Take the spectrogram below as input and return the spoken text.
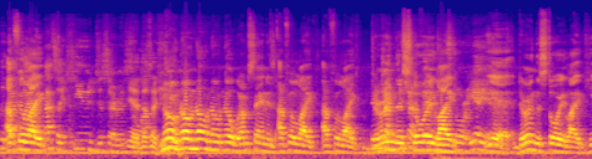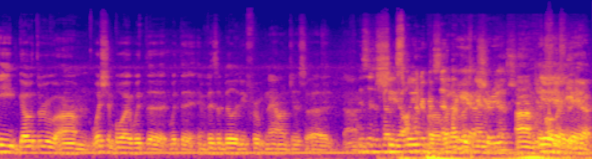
don't. I feel fight, like that's a huge disservice. Yeah, that's a huge- no, no, no, no, no. What I'm saying is, I feel like I feel like during trying- the you're trying to story, fit the like story. Yeah, yeah. during the story, like he'd go through um, what's your boy with the with the invisibility fruit now, just uh, um, This is gonna be Shisui 100% or whatever his yeah, name sure is. is. Um, Yeah, yeah, yeah, obviously, yeah.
